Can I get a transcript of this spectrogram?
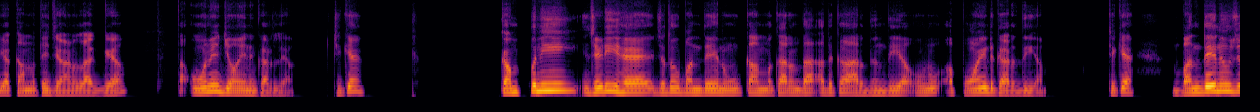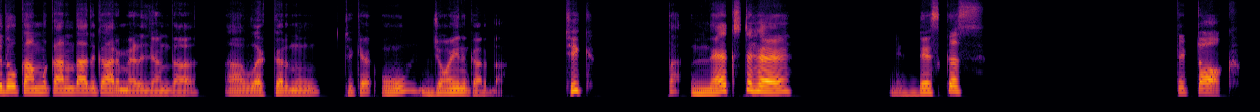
ਜਾਂ ਕੰਮ ਤੇ ਜਾਣ ਲੱਗ ਗਿਆ, ਤਾਂ ਉਹਨੇ ਜੁਆਇਨ ਕਰ ਲਿਆ, ਠੀਕ ਹੈ? ਕੰਪਨੀ ਜਿਹੜੀ ਹੈ, ਜਦੋਂ ਬੰਦੇ ਨੂੰ ਕੰਮ ਕਰਨ ਦਾ ਅਧਿਕਾਰ ਦਿੰਦੀ ਆ, ਉਹਨੂੰ ਅਪਾਇੰਟ ਕਰਦੀ ਆ, ਠੀਕ ਹੈ? ਬੰਦੇ ਨੂੰ ਜਦੋਂ ਕੰਮ ਕਰਨ ਦਾ ਅਧਿਕਾਰ ਮਿਲ ਜਾਂਦਾ ਵਰਕਰ ਨੂੰ, ਠੀਕ ਹੈ? ਉਹ ਜੁਆਇਨ ਕਰਦਾ, ਠੀਕ? ਤਾਂ ਨੈਕਸਟ ਹੈ ਡਿਸਕਸ ਤੇ ਟਾਕ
